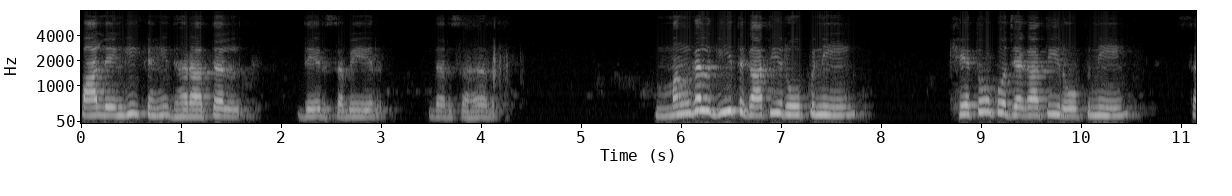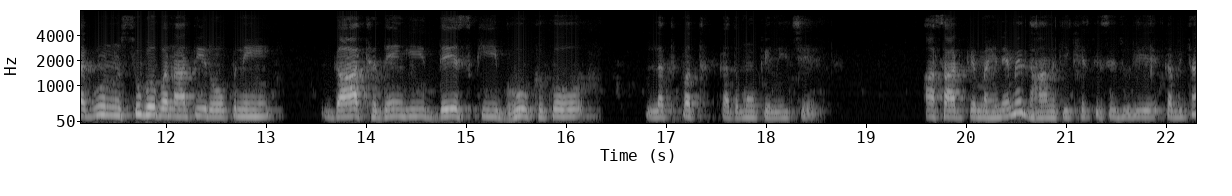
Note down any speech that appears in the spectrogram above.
पालेंगी कहीं धरातल, देर सबेर दर सहर। मंगल गीत गाती रोपनी, खेतों को जगाती रोपनी, सगुन शुभ बनाती रोपनी, गाथ देंगी देश की भूख को लथपथ कदमों के नीचे। आषाढ़ के महीने में धान की खेती से जुड़ी एक कविता।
